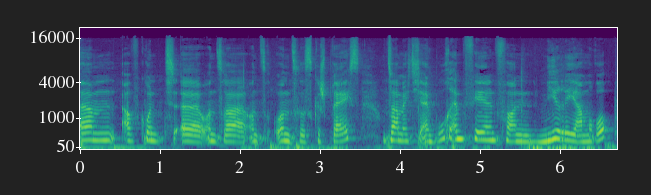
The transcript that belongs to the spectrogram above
ähm, aufgrund äh, unserer, uns, unseres Gesprächs. Und zwar möchte ich ein Buch empfehlen von Miriam Rupp.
